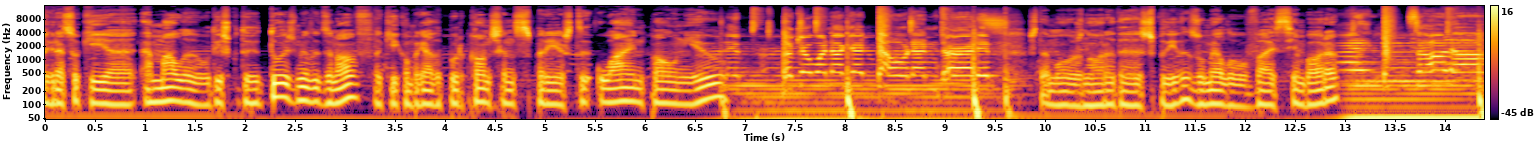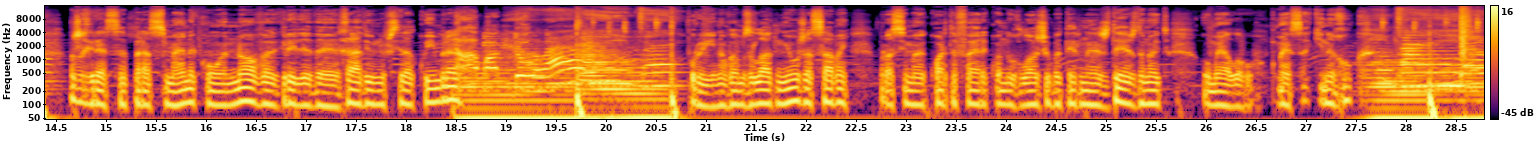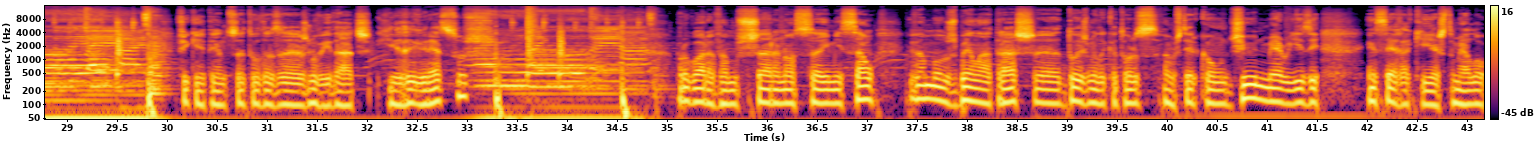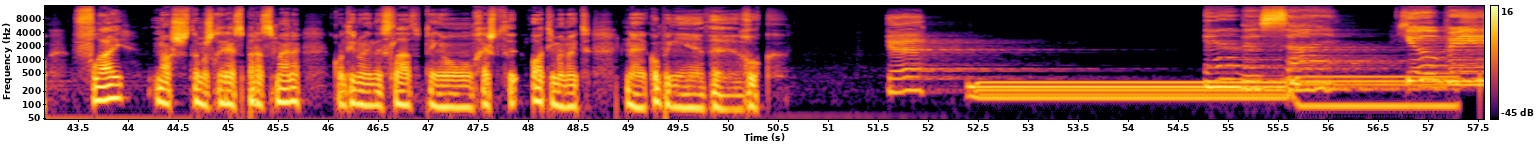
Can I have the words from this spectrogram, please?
Regresso aqui a, a Mala, o disco de 2019, aqui acompanhado por Conscience para este Wine Pwn You. Estamos na hora das despedidas, o Melo vai-se embora. Mas regressa para a semana com a nova grelha da Rádio Universidade de Coimbra. Por aí não vamos a lado nenhum, já sabem, próxima quarta-feira, quando o relógio bater nas 10 da noite, o Mellow começa aqui na RUC. Fiquem atentos a todas as novidades e regressos. Por agora vamos fechar a nossa emissão e vamos bem lá atrás, 2014, eh, vamos ter com June Mary Easy. Encerra aqui este Mellow Fly. Nós estamos de regresso para a semana. Continuem desse lado. Tenham um resto de ótima noite na companhia da Rook. Yeah. In the sun, you breathe.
